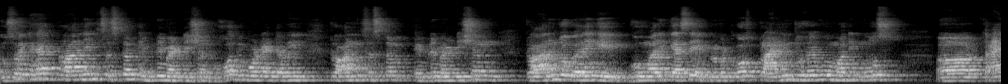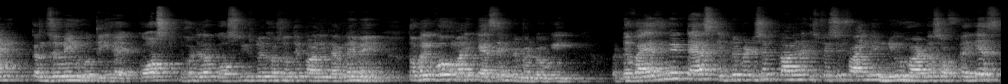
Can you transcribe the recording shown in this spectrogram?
दूसरा क्या है? प्लानिंग सिस्टम इंप्लीमेंटेशन बहुत इंपॉर्टेंट है भाई प्लानिंग सिस्टम इंप्लीमेंटेशन प्लानिंग जो करेंगे, वो हमारी कैसे इंप्लीमेंट बिकॉज़ प्लानिंग जो है वो हमारी मोस्ट टाइम कंज्यूमिंग होती है। कॉस्ट बहुत ज़्यादा कॉस्टली उसमें खर्च होते पानी करने में। तो भाई वो हमारी कैसे इंप्लीमेंट होगी? Devising a test implementation plan and specifying a new hardware software yes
